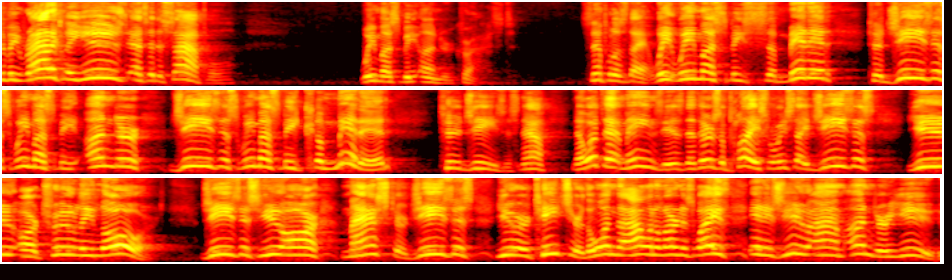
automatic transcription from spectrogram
To be radically used as a disciple, we must be under Christ. Simple as that. We, we must be submitted to Jesus. We must be under Jesus. We must be committed to Jesus. Now, now what that means is that there's a place where we say, Jesus, you are truly Lord. Jesus, you are master. Jesus, you're teacher. The one that I want to learn his ways, it is you. I am under you.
